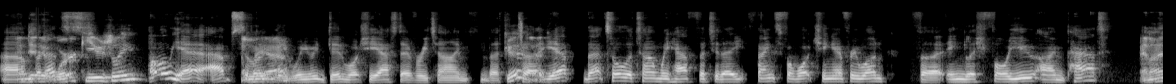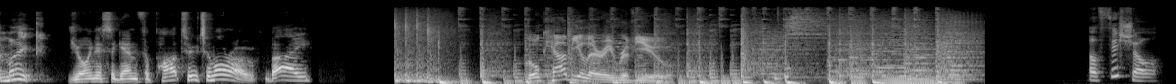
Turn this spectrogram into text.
Um, and did it work usually? Oh yeah, absolutely. yeah? We, we did what she asked every time. But Good. uh, yep, that's all the time we have for today. Thanks for watching, everyone. For English for You, I'm Pat. And I'm Mike. Join us again for part two tomorrow. Bye. Vocabulary Review Official.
